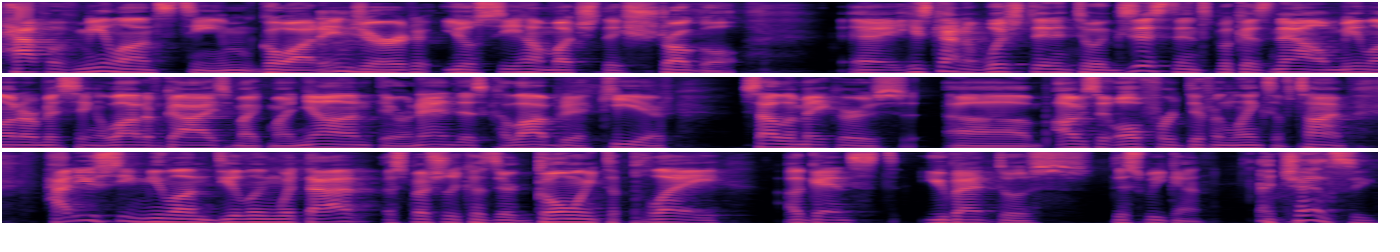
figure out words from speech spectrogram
half of Milan's team go out injured, you'll see how much they struggle. Uh, he's kind of wished it into existence because now Milan are missing a lot of guys Mike Maignan, Theo Hernandez, Calabria, Kjaer, Saelemaekers, um, obviously all for different lengths of time. How do you see Milan dealing with that, especially because they're going to play against Juventus this weekend? And Chelsea.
